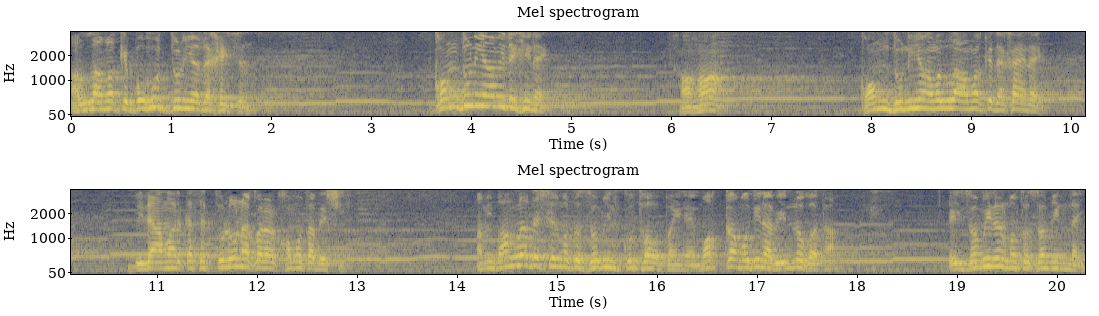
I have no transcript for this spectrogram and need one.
আল্লাহ আমাকে বহুত দুনিয়া দেখাইছেন। কম দুনিয়া আমি দেখি নাই। হ্যাঁ হ্যাঁ। কম দুনিয়া আল্লাহ আমাকে দেখায় নাই। বিদায় আমার কাছে তুলনা করার ক্ষমতা বেশি। আমি বাংলাদেশের মতো জমিন কোথাও পাই নাই। মক্কা, মদিনা ভিন্ন কথা। এই জমিনের মতো জমিন নাই।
